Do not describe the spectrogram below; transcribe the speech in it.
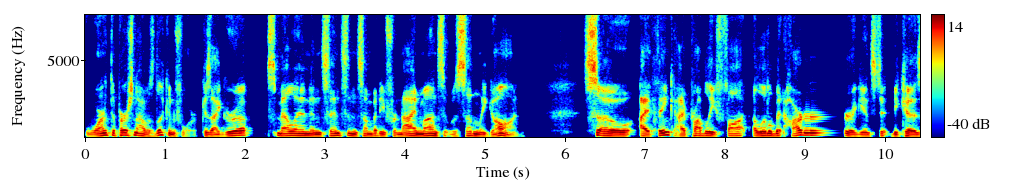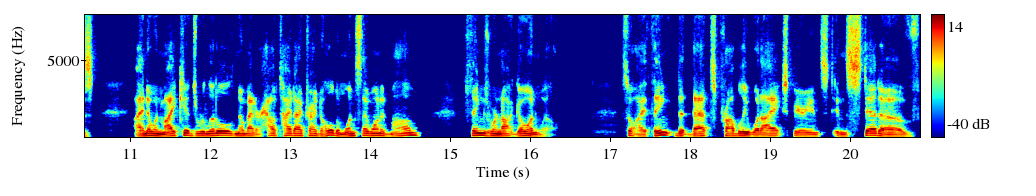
weren't the person I was looking for because I grew up smelling and sensing somebody for nine months, it was suddenly gone. So I think I probably fought a little bit harder against it because I know when my kids were little, no matter how tight I tried to hold them, once they wanted mom, things were not going well. So I think that that's probably what I experienced instead of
